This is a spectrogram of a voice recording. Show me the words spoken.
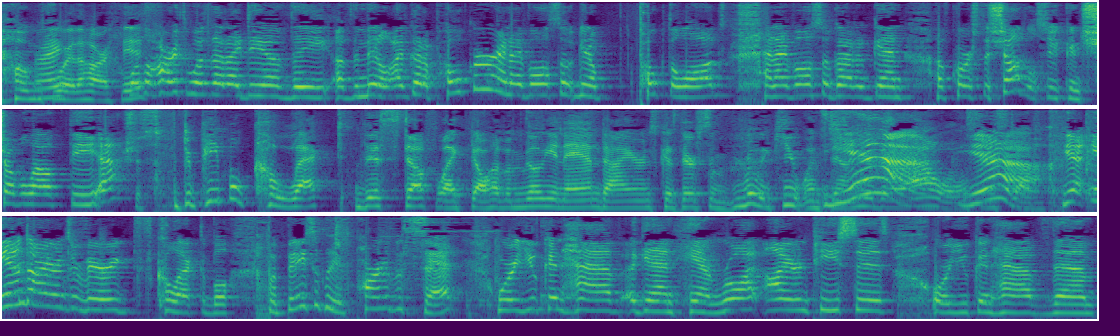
Home is where the hearth is. Well, the hearth was that idea of the of the middle. I've got a poker, and I've also you know poked the logs, and I've also got again, of course, the shovel, so you can shovel out the ashes. Do people collect this stuff? Like they'll have a million andirons because there's some really cute ones down here. that are Yeah, owls and yeah, yeah. Andirons are very collectible, but basically it's part of a set where you can have again hand wrought iron pieces, or you can have them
